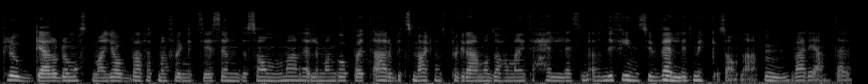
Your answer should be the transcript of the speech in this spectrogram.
pluggar och då måste man jobba för att man får inget CSN under sommaren. Eller man går på ett arbetsmarknadsprogram och då har man inte heller alltså Det finns ju väldigt mycket sådana Mm. varianter.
